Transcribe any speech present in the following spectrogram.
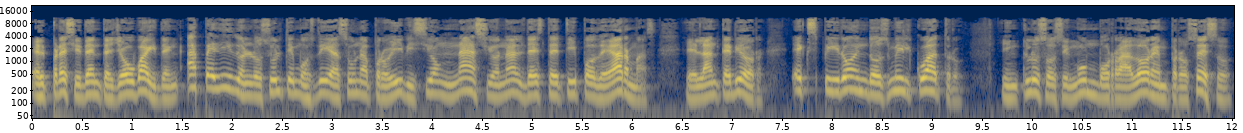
el presidente Joe Biden ha pedido en los últimos días una prohibición nacional de este tipo de armas. El anterior expiró en 2004. Incluso sin un borrador en proceso,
